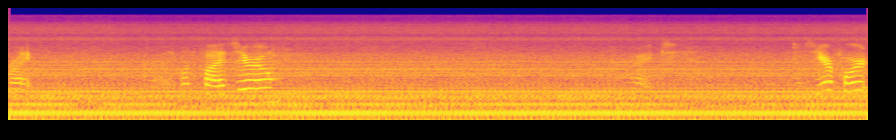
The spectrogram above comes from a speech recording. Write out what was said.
right. right 150. Alright. There's the airport.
